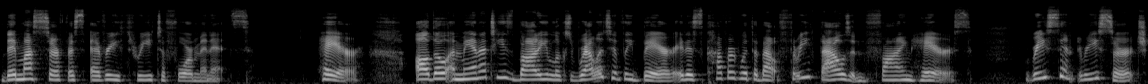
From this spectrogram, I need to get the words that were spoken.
they must surface every 3 to 4 minutes. Hair. Although a manatee's body looks relatively bare, it is covered with about 3,000 fine hairs. Recent research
